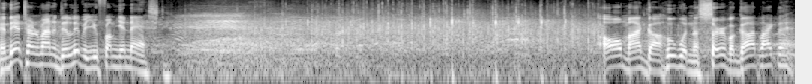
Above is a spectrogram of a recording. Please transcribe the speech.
And then turn around and deliver you from your nasty. Oh my God, who wouldn't have served a God like that?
